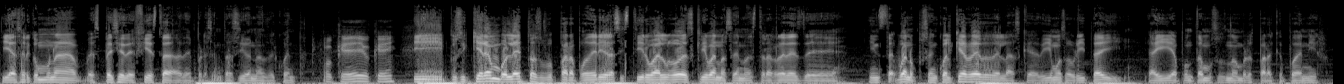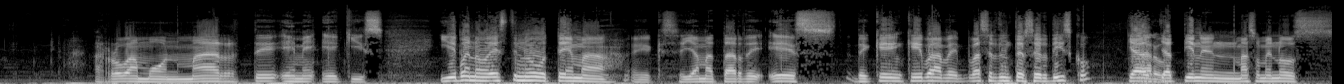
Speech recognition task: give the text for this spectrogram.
Y hacer como una especie de fiesta de presentación, haz de cuenta. Ok, ok. Y pues si quieren boletos para poder ir a asistir o algo, escríbanos en nuestras redes de Insta, bueno, pues en cualquier red de las que dimos ahorita y ahí apuntamos sus nombres para que puedan ir. Arroba Monmarte MX. Y bueno, este nuevo tema eh, que se llama Tarde es de qué, en qué va, va a ser de un tercer disco. Ya, ya tienen más o menos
